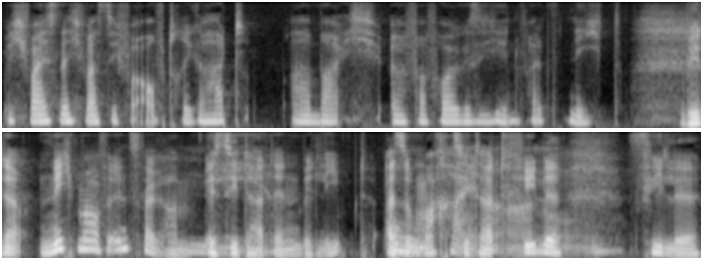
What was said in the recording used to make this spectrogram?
Ich weiß nicht, was sie für Aufträge hat, aber ich äh, verfolge sie jedenfalls nicht. Weder, nicht mal auf Instagram. Ist sie Nee. da denn beliebt? Also Oh, macht sie keine da viele, viele.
